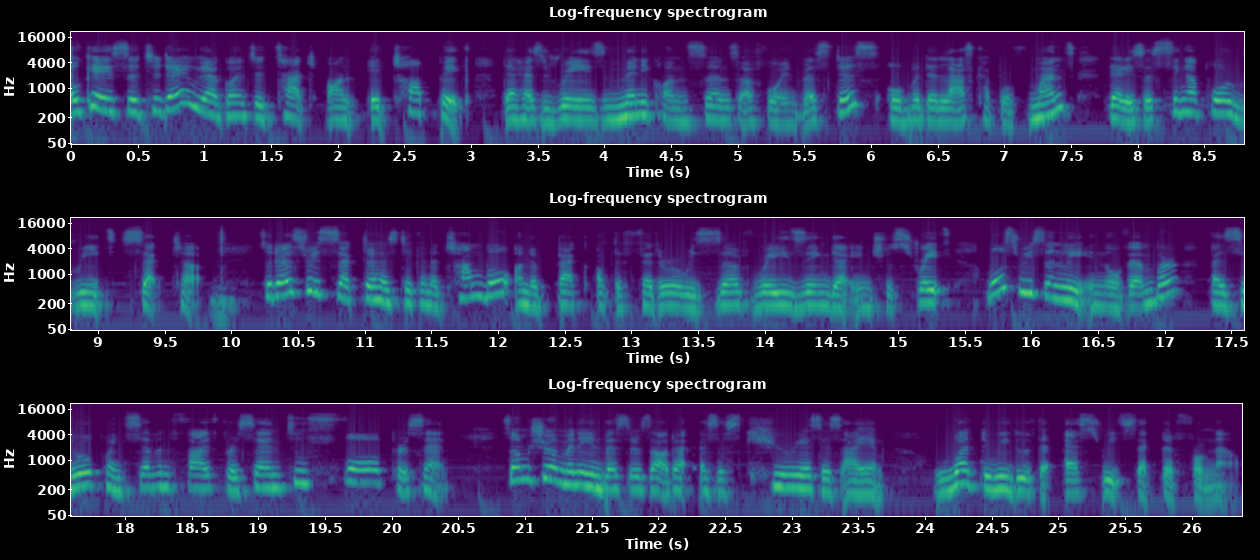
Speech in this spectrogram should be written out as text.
Okay, so today we are going to touch on a topic that has raised many concerns for investors over the last couple of months. That is the Singapore REIT sector. Mm. So the REIT sector has taken a tumble on the back of the Federal Reserve raising their interest rates, most recently in November by 0.75% to 4%. So I'm sure many investors out there are as curious as I am. What do we do with the S REIT sector from now?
